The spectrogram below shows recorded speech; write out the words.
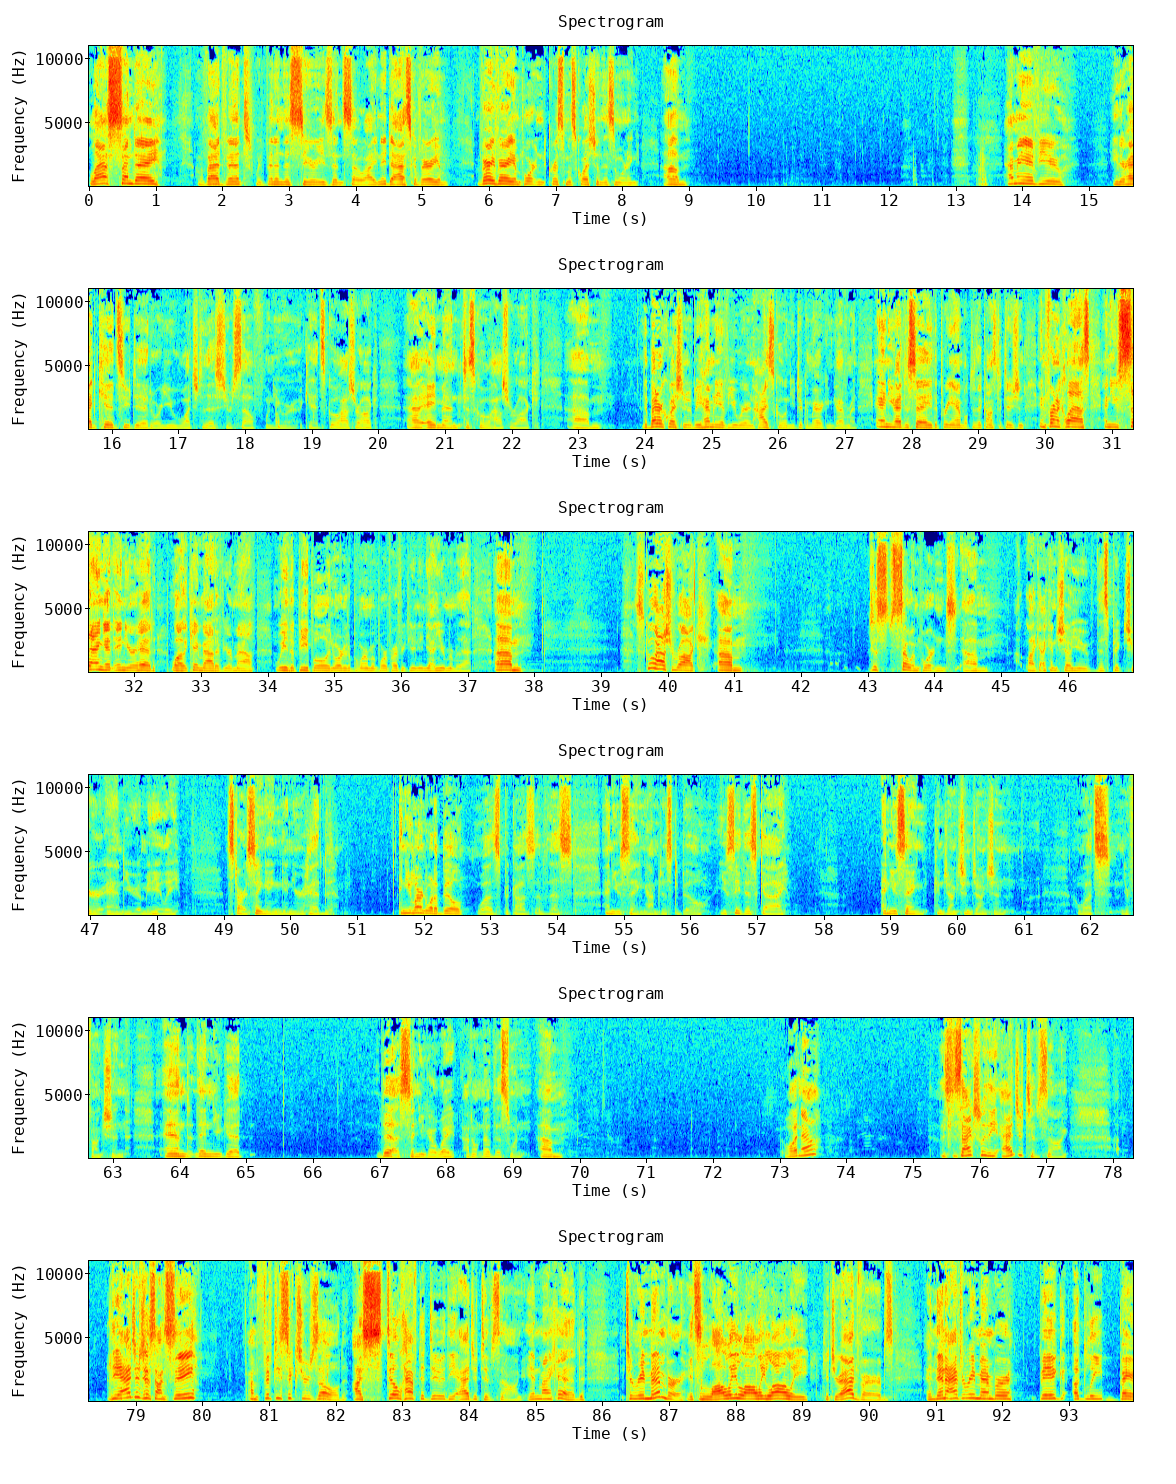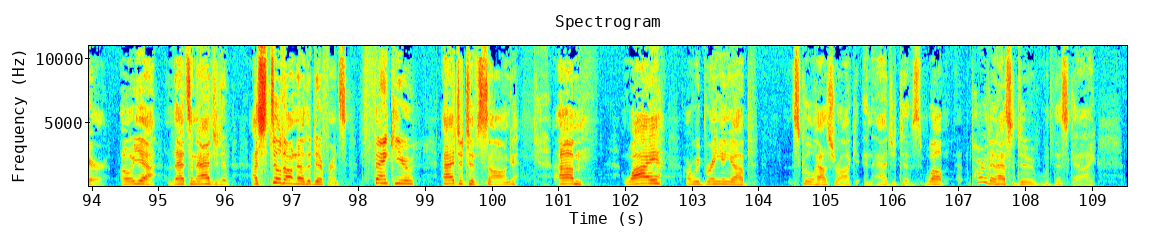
last Sunday of Advent. We've been in this series, and so I need to ask a very, very, very important Christmas question this morning. Um, how many of you either had kids who did or you watched this yourself when you were a kid? Schoolhouse Rock? Uh, amen to Schoolhouse Rock. Um, the better question would be how many of you were in high school and you took American government and you had to say the preamble to the Constitution in front of class and you sang it in your head while it came out of your mouth? We the people, in order to form a more perfect union. Yeah, you remember that. Um, Schoolhouse Rock, um, just so important. Um, like I can show you this picture and you immediately start singing in your head. And you learned what a bill was because of this. And you sing, I'm just a bill. You see this guy, and you sing, conjunction, junction. What's your function? And then you get this, and you go, wait, I don't know this one. Um, what now? This is actually the adjective song. The adjective song, see? I'm 56 years old. I still have to do the adjective song in my head to remember it's lolly, lolly, lolly, get your adverbs. And then I have to remember big, ugly bear. Oh, yeah, that's an adjective. I still don't know the difference. Thank you, adjective song. Um, why are we bringing up Schoolhouse Rock and adjectives? Well, part of it has to do with this guy.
